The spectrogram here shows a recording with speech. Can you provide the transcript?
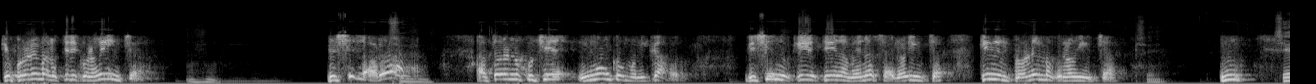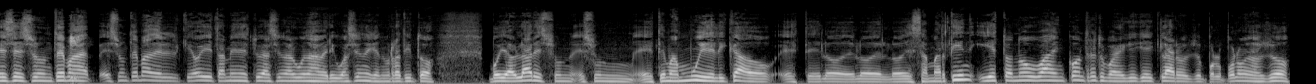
que el problema lo tiene con los hinchas decir la verdad. Hasta ahora no escuché ningún comunicado diciendo que ellos tienen amenaza de los hinchas tienen problemas con los hinchas. Sí. ¿Mm? Sí, ese es un tema, es un tema del que hoy también estoy haciendo algunas averiguaciones que en un ratito voy a hablar. Es un, es un eh, tema muy delicado, este, lo de, lo de lo de San Martín, y esto no va en contra, esto para que quede claro, yo por, por lo menos yo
